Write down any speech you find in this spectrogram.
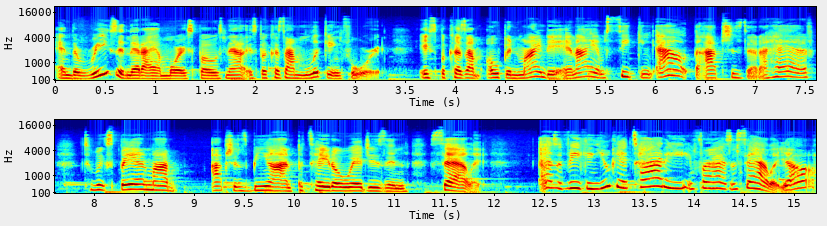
And the reason that I am more exposed now is because I'm looking for it. It's because I'm open minded and I am seeking out the options that I have to expand my options beyond potato wedges and salad. As a vegan, you get tired of eating fries and salad, y'all.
